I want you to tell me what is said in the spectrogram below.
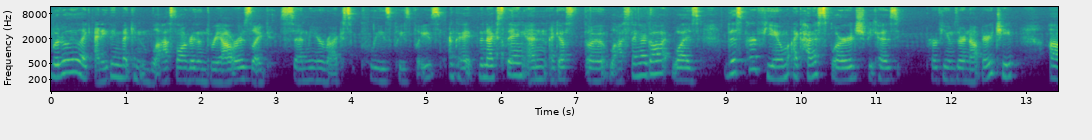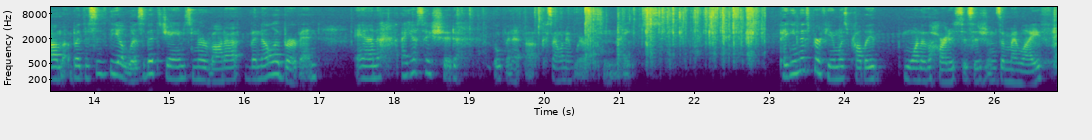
literally like anything that can last longer than three hours like send me your recs please please please. Okay the next thing and i guess the last thing i got was this perfume. I kind of splurged because perfumes are not very cheap um, but this is the elizabeth james nirvana vanilla bourbon and i guess i should open it up because i want to wear it tonight. Picking this perfume was probably one of the hardest decisions of my life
